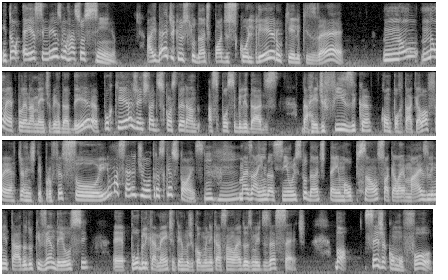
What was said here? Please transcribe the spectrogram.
Então, é esse mesmo raciocínio a ideia de que o estudante pode escolher o que ele quiser não, não é plenamente verdadeira, porque a gente está desconsiderando as possibilidades da rede física, comportar aquela oferta, de a gente ter professor e uma série de outras questões. Uhum. Mas ainda assim o estudante tem uma opção, só que ela é mais limitada do que vendeu-se é, publicamente em termos de comunicação lá em 2017. Bom, seja como for,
